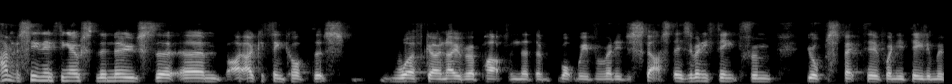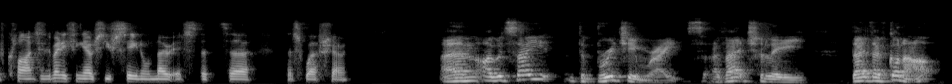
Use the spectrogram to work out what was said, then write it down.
I haven't seen anything else in the news that um, I, I, could think of that's worth going over apart from the, the, what we've already discussed. Is there anything from your perspective when you're dealing with clients? Is there anything else you've seen or noticed that uh, that's worth showing? Um, I would say the bridging rates have actually they, they've gone up,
